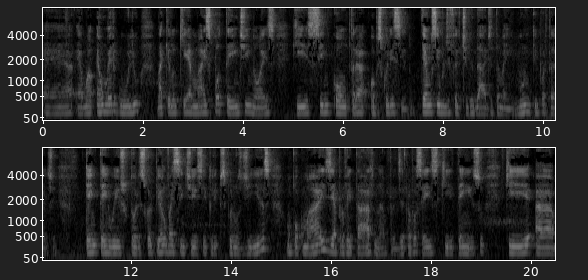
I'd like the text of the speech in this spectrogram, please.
é, é, uma, é um mergulho naquilo que é mais potente em nós que se encontra obscurecido. Tem um símbolo de fertilidade também, muito importante. Quem tem o eixo touro escorpião vai sentir esse eclipse por uns dias, um pouco mais, e aproveitar né, para dizer para vocês que tem isso, que ah,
